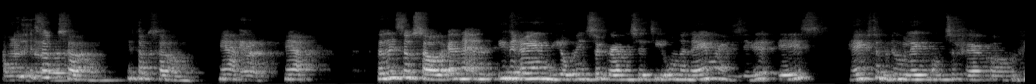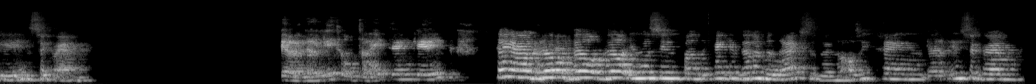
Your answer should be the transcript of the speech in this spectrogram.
Dat is ook zo. Is ook zo. Ja. ja. ja. Dat is ook zo. En, en iedereen die op Instagram zit, die ondernemer is, heeft de bedoeling om te verkopen via Instagram. Ja, nou niet altijd, denk ik. Nou ja, wel, wel, wel in de zin van, kijk, je bent een bedrijfsdebunde. Als ik geen Instagram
